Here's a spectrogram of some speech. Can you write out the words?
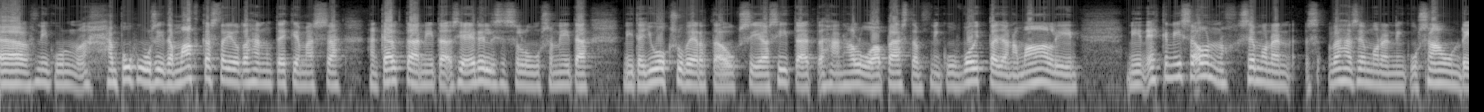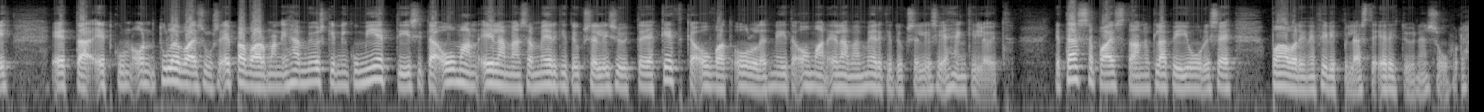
äh, niin kun hän puhuu siitä matkasta, jota hän on tekemässä, hän käyttää niitä siellä edellisessä luvussa niitä, niitä juoksuvertauksia siitä, että hän haluaa päästä niin kuin voittajana maaliin, niin ehkä niissä on semmoinen, vähän semmoinen niin kuin soundi, että, että kun on tulevaisuus epävarma, niin hän myöskin niin kuin miettii sitä oman elämänsä merkityksellisyyttä ja ketkä ovat olleet niitä oman elämän merkityksellisiä henkilöitä. Ja tässä paistaa nyt läpi juuri se Paavalin ja filippiläisten erityinen suhde.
